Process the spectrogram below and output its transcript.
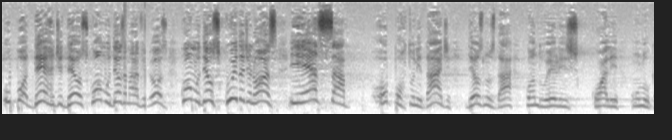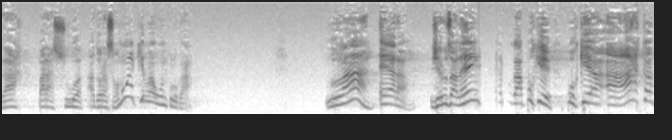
o poder de Deus, como Deus é maravilhoso, como Deus cuida de nós, e essa oportunidade Deus nos dá quando Ele escolhe um lugar para a sua adoração. Não é que não é o único lugar. Lá era Jerusalém. Por quê? Porque a, a, arca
